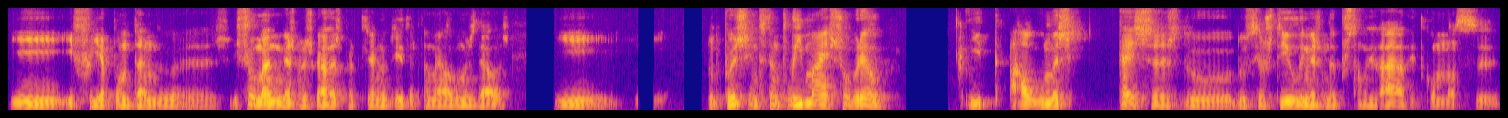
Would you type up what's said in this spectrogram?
e, e fui apontando as, e filmando mesmo as jogadas, partilhei no Twitter também algumas delas. E, e depois, entretanto, li mais sobre ele e há algumas queixas do, do seu estilo e mesmo da personalidade e de como não se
